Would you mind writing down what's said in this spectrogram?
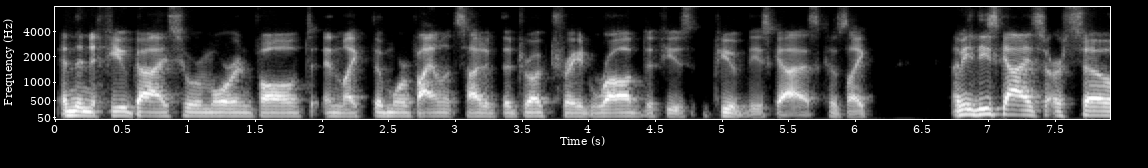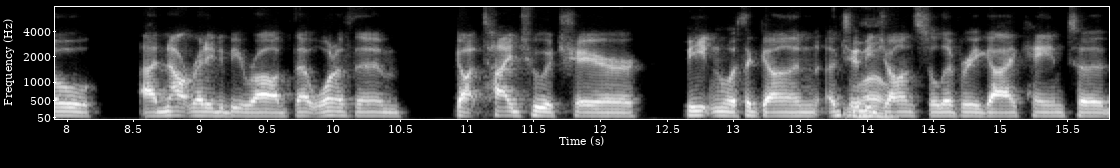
And then a few guys who were more involved in like the more violent side of the drug trade robbed a few, few of these guys. Cause like, I mean, these guys are so uh, not ready to be robbed that one of them got tied to a chair, beaten with a gun. A Jimmy Whoa. John's delivery guy came to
